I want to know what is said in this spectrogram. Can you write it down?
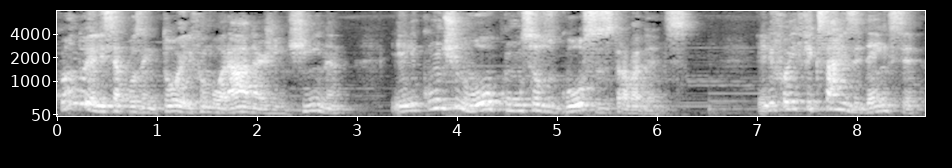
Quando ele se aposentou, ele foi morar na Argentina, ele continuou com os seus gostos extravagantes. Ele foi fixar residência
